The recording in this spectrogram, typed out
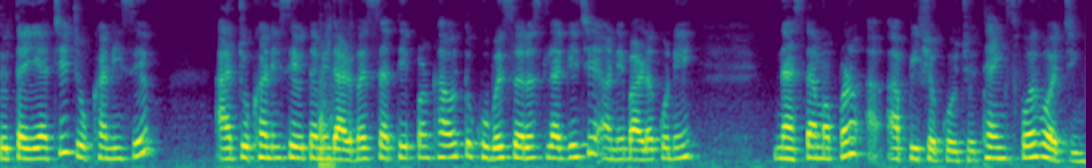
તો તૈયાર છે ચોખાની સેવ. આ ચોખાની સેવ તમે દાળ ભાત સાથે પણ ખાઓ તો ખૂબ જ સરસ લાગે છે અને બાળકોને નાસ્તામાં પણ આપી શકો છો. થેન્ક્સ ફોર વોચિંગ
